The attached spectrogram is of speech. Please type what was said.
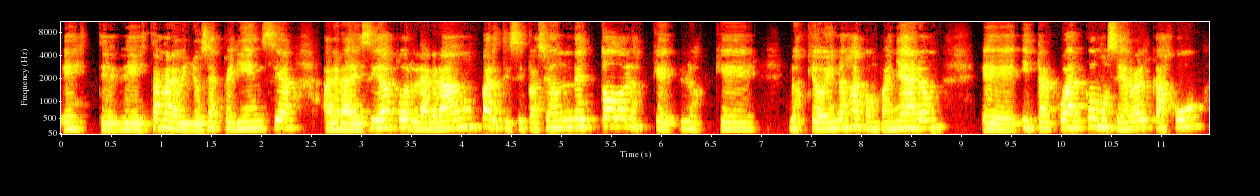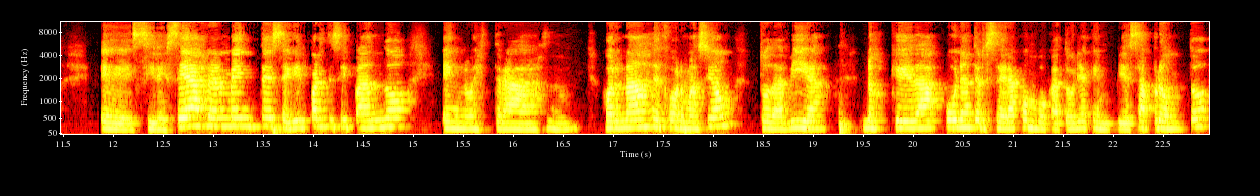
este, de esta maravillosa experiencia, agradecida por la gran participación de todos los que, los que, los que hoy nos acompañaron eh, y tal cual como cierra el Cajú, eh, si deseas realmente seguir participando en nuestras jornadas de formación, todavía nos queda una tercera convocatoria que empieza pronto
